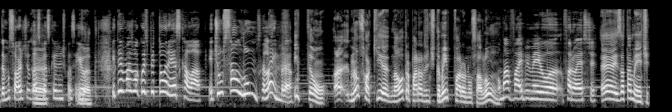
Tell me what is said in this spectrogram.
demos sorte das É, coisas que a gente conseguiu. exato. E teve mais uma coisa pitoresca lá. E tinha um salão, você lembra? Então, não só aqui, na outra parada a gente também parou num salão. Uma vibe meio uh, faroeste. É, exatamente.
